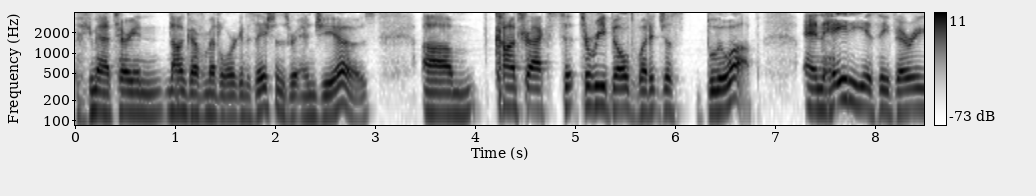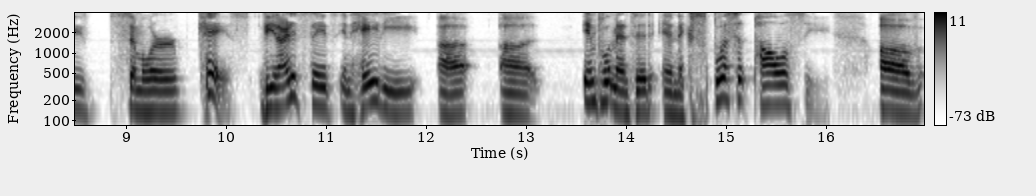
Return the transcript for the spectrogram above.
humanitarian non-governmental organizations or NGOs, um, contracts to, to rebuild what it just blew up. And Haiti is a very similar case. The United States in Haiti uh, uh, implemented an explicit policy of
